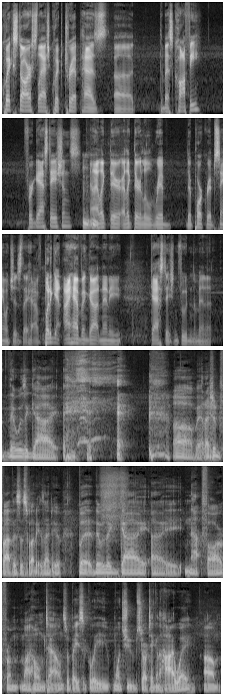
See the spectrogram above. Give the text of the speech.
Kwik Star slash Kwik Trip has uh, the best coffee for gas stations, and I like their I like their little rib their pork rib sandwiches they have. But again, I haven't gotten any gas station food in a minute. There was a guy. oh man, I shouldn't find this as funny as I do. But there was a guy uh, not far from my hometown. So basically, once you start taking the highway, um,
